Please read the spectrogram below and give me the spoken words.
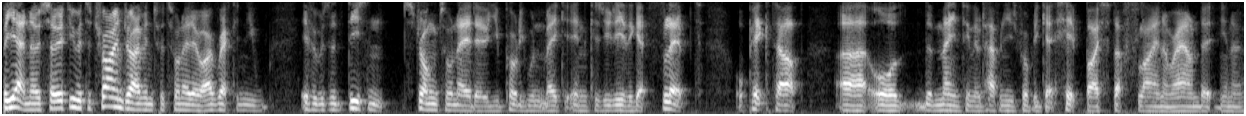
but yeah, no. So if you were to try and drive into a tornado, I reckon you, if it was a decent strong tornado, you probably wouldn't make it in because you'd either get flipped or picked up. Uh, or the main thing that would happen, you'd probably get hit by stuff flying around it, you know,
